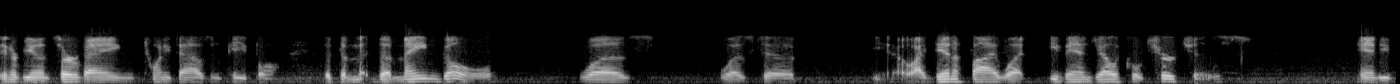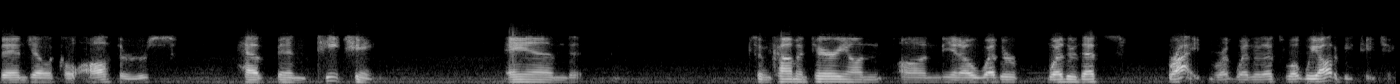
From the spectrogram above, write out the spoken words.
interviewing surveying 20,000 people. But the the main goal was was to you know identify what evangelical churches and evangelical authors have been teaching. And some commentary on on you know whether whether that's right whether that's what we ought to be teaching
